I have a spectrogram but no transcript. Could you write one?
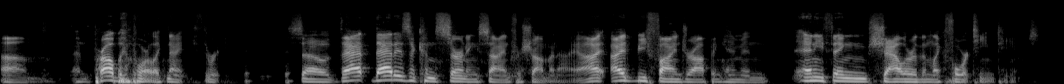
um, and probably more like 93. So that that is a concerning sign for Sean Manaea. I I'd be fine dropping him in anything shallower than like 14 teams.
